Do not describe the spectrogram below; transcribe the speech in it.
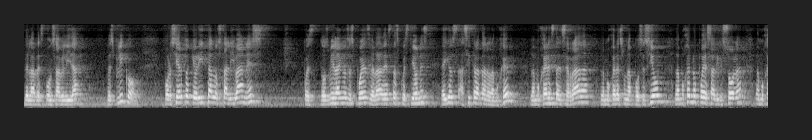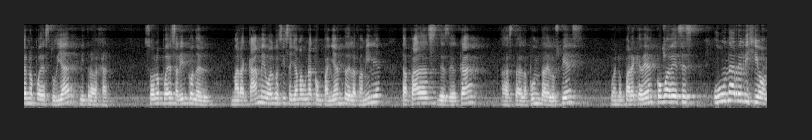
de la responsabilidad. ¿Me explico? Por cierto que ahorita los talibanes, pues dos mil años después, ¿verdad? De estas cuestiones, ellos así tratan a la mujer la mujer está encerrada, la mujer es una posesión, la mujer no puede salir sola, la mujer no puede estudiar ni trabajar. Solo puede salir con el maracame o algo así, se llama un acompañante de la familia, tapadas desde acá hasta la punta de los pies. Bueno, para que vean cómo a veces una religión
